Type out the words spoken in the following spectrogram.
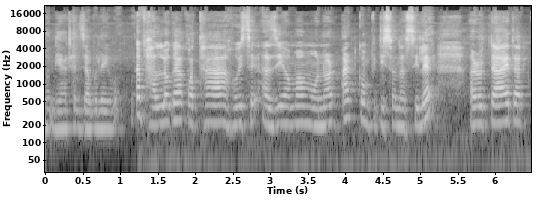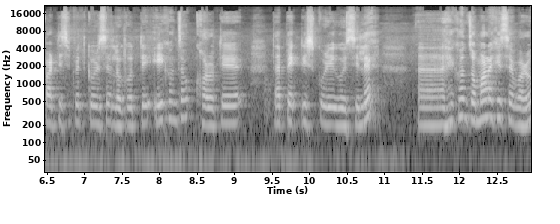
সন্ধিয়া ঠাইত যাব লাগিব। এটা ভাল লগা কথা হৈছে আজি আমাৰ মনৰ আৰ্ট কম্পিটিশ্যন আছিলে আৰু তাই তাত পাৰ্টিচিপেট কৰিছে লগতে এইখন চাওক ঘৰতে তাই প্ৰেক্টিচ কৰি গৈছিলে। সেইখন জমা ৰাখিছে বাৰু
